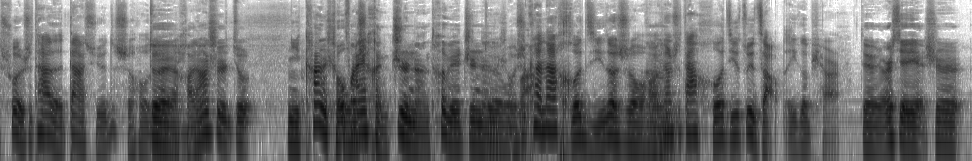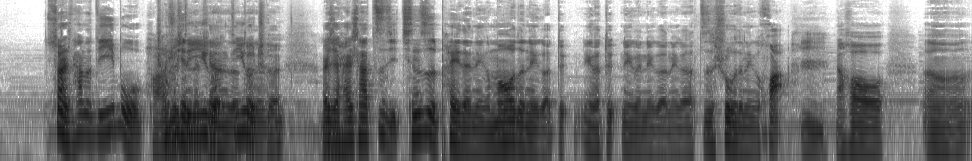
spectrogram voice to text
说的是他的大学的时候的对，好像是就你看手法也很稚嫩，特别稚嫩的对。我是看他合集的时候，好像嗯。是他合集最早的一个片儿，对，而且也是算是他的第一部成品的片子，第一个对对对。成，而且还是他自己亲自配的那个猫的那个对那个对那个那个那个自述的那个画，嗯，然后嗯、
